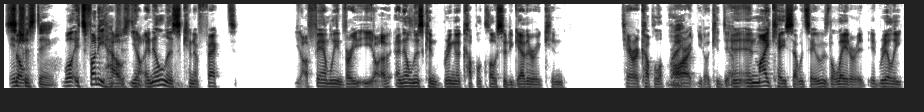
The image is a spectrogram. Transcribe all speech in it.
so, Interesting. Well, it's funny how you know an illness can affect you know a family and very you know an illness can bring a couple closer together. It can tear a couple apart. Right. You know, it could, yep. in, in, my case, I would say it was the later. It, it really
